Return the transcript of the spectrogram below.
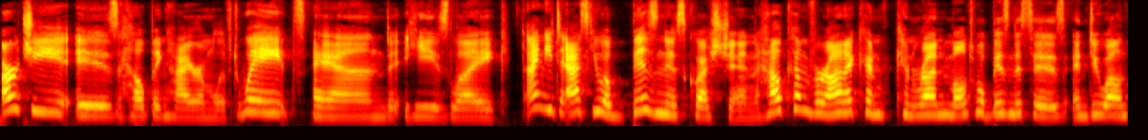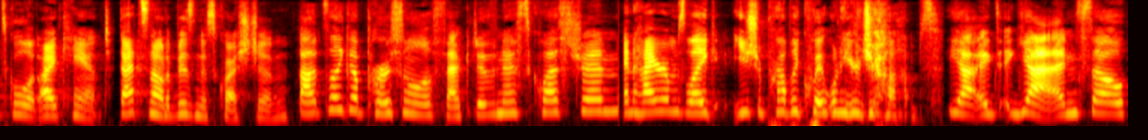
Archie is helping Hiram lift weights, and he's like, I need to ask you a business question. How come Veronica can, can run multiple businesses and do well in school and I can't? That's not a business question. That's like a personal effectiveness question. And Hiram's like, you should probably quit one of your jobs. Yeah, ex- yeah. And so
